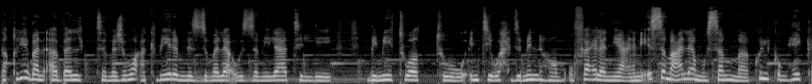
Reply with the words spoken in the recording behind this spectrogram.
تقريبا قابلت مجموعة كبيرة من الزملاء والزميلات اللي بميت وات وأنت واحدة منهم. وفعلا يعني اسم على مسمى. كلكم هيك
